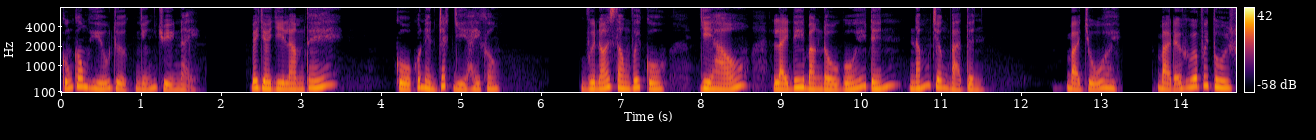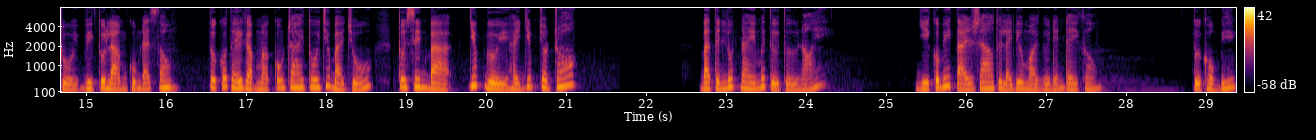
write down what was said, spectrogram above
Cũng không hiểu được những chuyện này Bây giờ dì làm thế Cô có nên trách gì hay không Vừa nói xong với cô Dì Hảo lại đi bằng đầu gối đến nắm chân bà Tình. Bà chủ ơi, bà đã hứa với tôi rồi, việc tôi làm cũng đã xong. Tôi có thể gặp mặt con trai tôi chứ bà chủ. Tôi xin bà giúp người hay giúp cho trót. Bà Tình lúc này mới từ từ nói. Dì có biết tại sao tôi lại đưa mọi người đến đây không? Tôi không biết,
